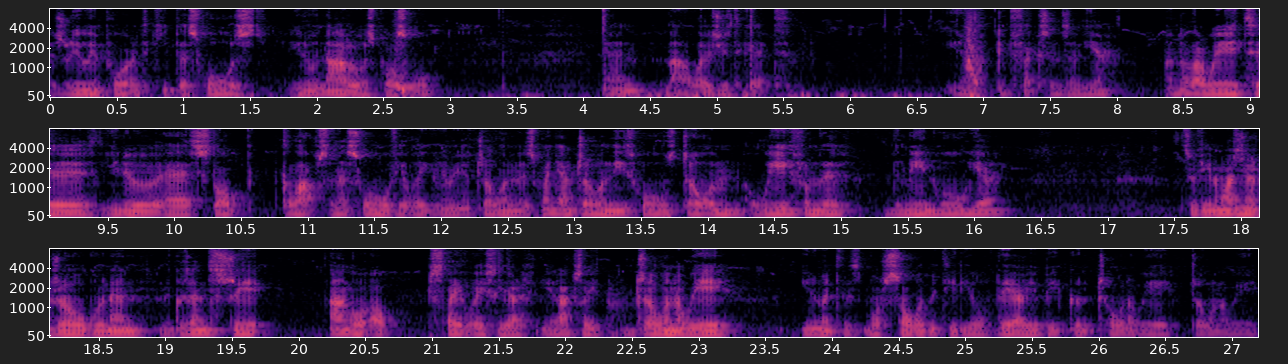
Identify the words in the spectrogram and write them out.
it's really important to keep this hole as you know narrow as possible. And that allows you to get you know good fixings in here. Another way to you know uh, stop collapsing this hole if you like you know when you're drilling is when you're drilling these holes drill them away from the the main hole here. So if you can imagine your drill going in it goes in straight angle up slightly so you're, you're actually drilling away you know into this more solid material. There you'll be drilling away drilling away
